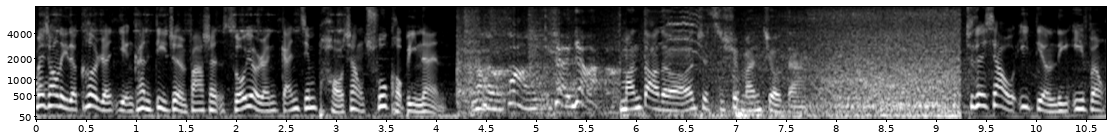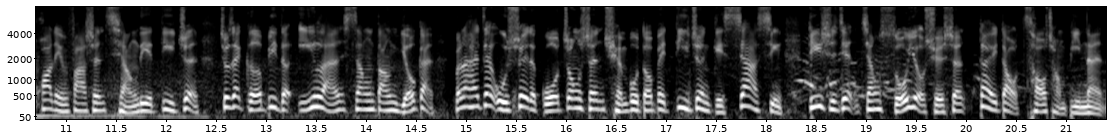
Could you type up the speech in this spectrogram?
卖场里的客人眼看地震发生，所有人赶紧跑向出口避难。很晃，吓一跳啊！蛮大的，而且持续蛮久的。就在下午一点零一分，花莲发生强烈地震，就在隔壁的宜兰相当有感。本来还在午睡的国中生，全部都被地震给吓醒，第一时间将所有学生带到操场避难。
